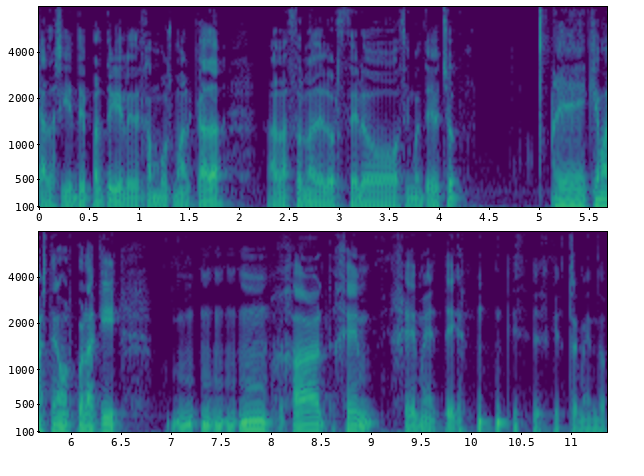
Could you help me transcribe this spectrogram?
a la siguiente parte que le dejamos marcada a la zona de los 0,58. Eh, ¿Qué más tenemos por aquí? Mm, mm, mm, hard GMT, es que es tremendo.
